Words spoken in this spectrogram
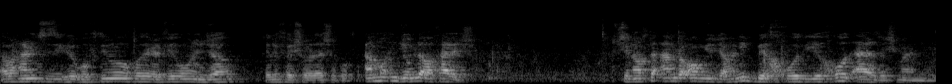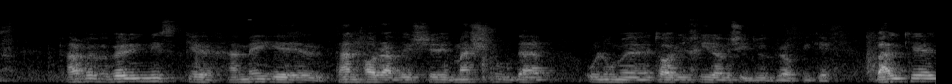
اما همین چیزی که گفتیم و خود رفیقمون اینجا خیلی فشردهش گفت. اما این جمله آخرش. شناخت امر عام جهانی به خودی خود ارزشمند نیست. حرف ببرین نیست که همه تنها روش مشروع در علوم تاریخی روش ایدئوگرافیکه بلکه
